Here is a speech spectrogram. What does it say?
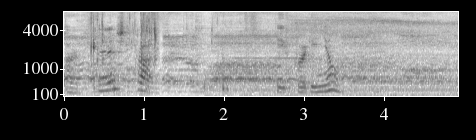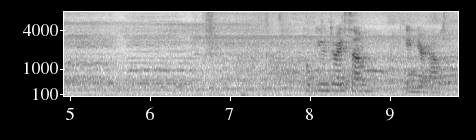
our finished product, beef bourguignon. Hope you enjoy some in your house.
